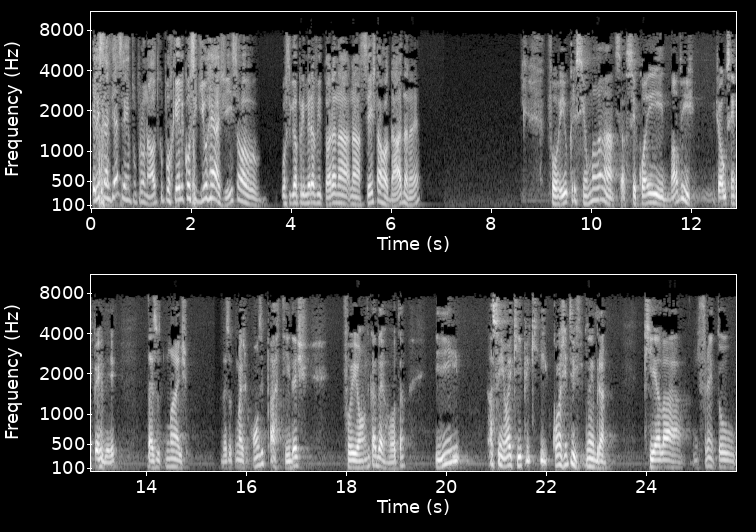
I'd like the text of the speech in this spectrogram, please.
ele serve de exemplo para o Náutico, porque ele conseguiu reagir, só conseguiu a primeira vitória na, na sexta rodada, né? Foi, o Criciúma ficou aí nove jogos sem perder. Das últimas, das últimas onze partidas, foi a única derrota. E, assim, uma equipe que, quando a gente lembra que ela enfrentou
